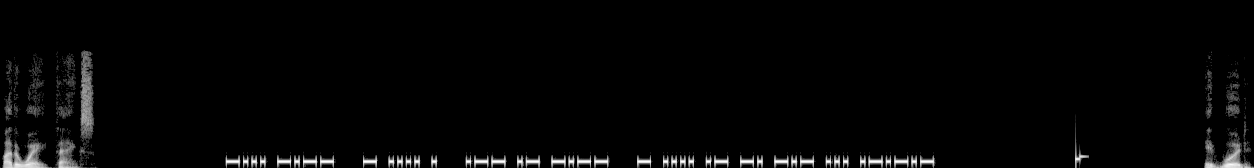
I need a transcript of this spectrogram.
By the way, thanks. It would,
